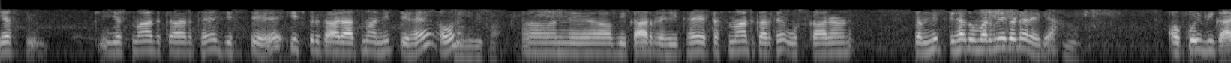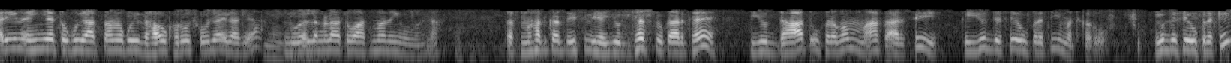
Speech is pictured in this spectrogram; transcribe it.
यश यशमाद का अर्थ है जिससे इस प्रकार आत्मा नित्य है और विकार रहित है। तस्मात का अर्थ है उस कारण। जब नित्य है तो मरने का डर है क्या? और कोई विकारी नहीं है तो कोई आत्मा में कोई घाव खरोच हो जाएगा क्या? लुआ लंगड़ा तो आत्मा नहीं होगा ना। तस्मात कर इसलिए युद्धस्व का अर्थ है। युद्धात उपरवम माँ कारसी कि युद्ध से उपरति मत करो। युद्ध से उपरति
